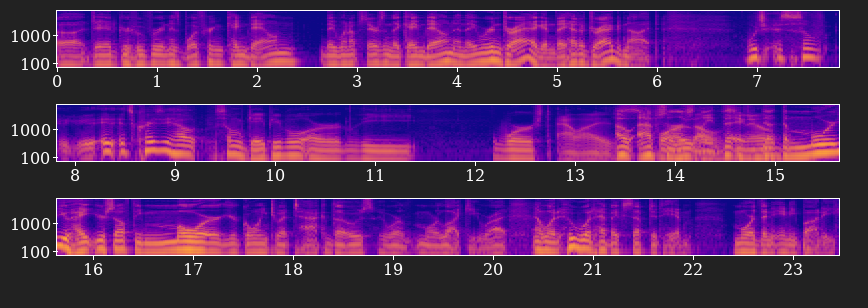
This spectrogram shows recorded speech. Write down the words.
uh, J. Edgar Hoover and his boyfriend came down. They went upstairs and they came down, and they were in drag, and they had a drag night. Which is so. It, it's crazy how some gay people are the worst allies. Oh, absolutely. ourselves, the, you know? the, the more you hate yourself, the more you're going to attack those who are more like you, right? And what who would have accepted him more than anybody?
